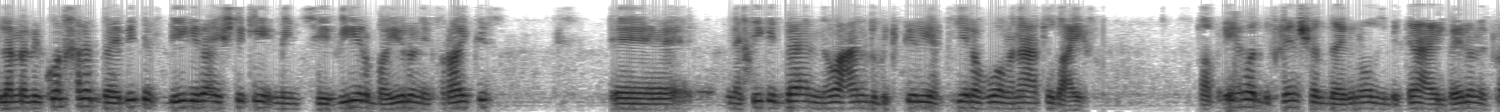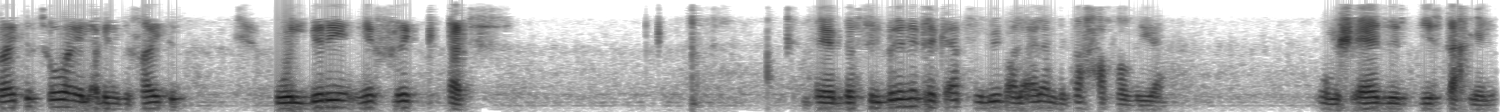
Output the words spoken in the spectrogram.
لما بيكون حالة diabetes بيجي بقى يشتكي من severe pyelonephritis آه نتيجة بقى إن هو عنده بكتيريا كتيرة وهو مناعته ضعيفة. طب إيه هو ال differential diagnosis بتاع ال pyelonephritis هو ال appendicitis وال perinephric abscess بس ال perinephric abscess بيبقى الألم بتاعها فظيع ومش قادر يستحمله.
